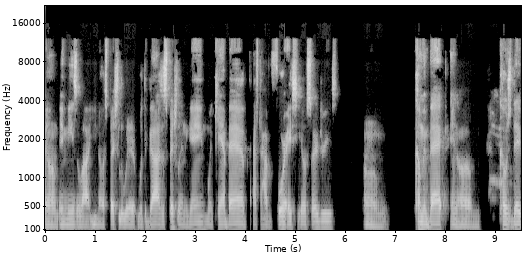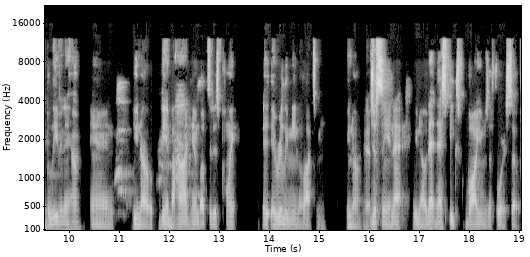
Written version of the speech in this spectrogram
um, it means a lot, you know, especially with with the guys, especially in the game when Cam Babb, after having four ACL surgeries, um, coming back and um, Coach Day believing in him and you know being behind him up to this point, it, it really means a lot to me. You know, yeah. just seeing that, you know, that that speaks volumes for itself.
